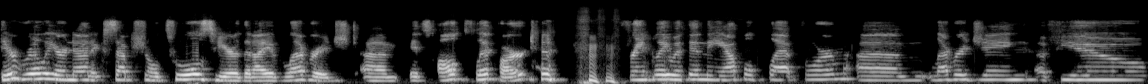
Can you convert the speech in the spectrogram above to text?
there really are not exceptional tools here that I have leveraged. Um, it's all clip art, frankly, within the Apple platform, um, leveraging a few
